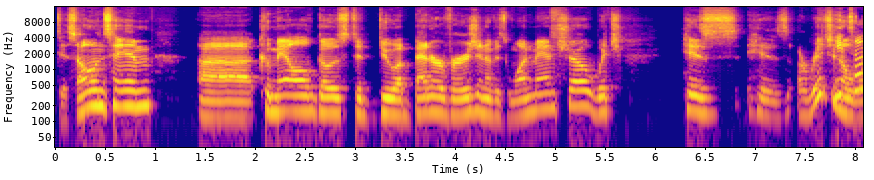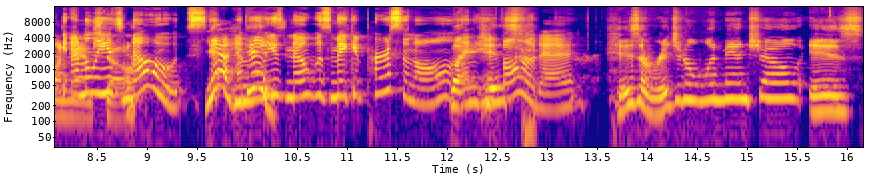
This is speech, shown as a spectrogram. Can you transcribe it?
disowns him. Uh, Kumail goes to do a better version of his one man show, which his his original one. he took Emily's show, notes. Yeah, he Emily's did. Emily's note was make it personal, but and his, he followed it. His original one man show is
